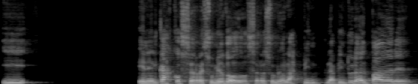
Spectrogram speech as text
y en el casco se resumió todo, se resumió la, pintura del padre,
